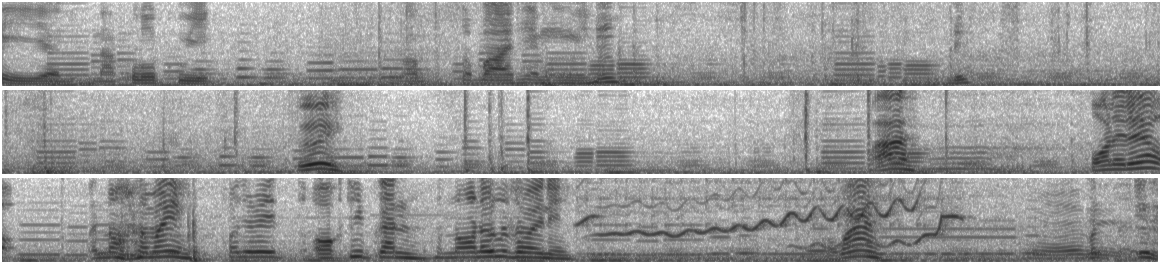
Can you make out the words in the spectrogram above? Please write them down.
ยอย่าหนักรถกูอีกหลับสบายแท้มึงนี่หึดิเฮ้ย ไปพอได้แล้วมันนอนทำไมเขาจะไปออกทริปกันมันนอนในรถทำไมนี่ออกมามันเอ้ย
